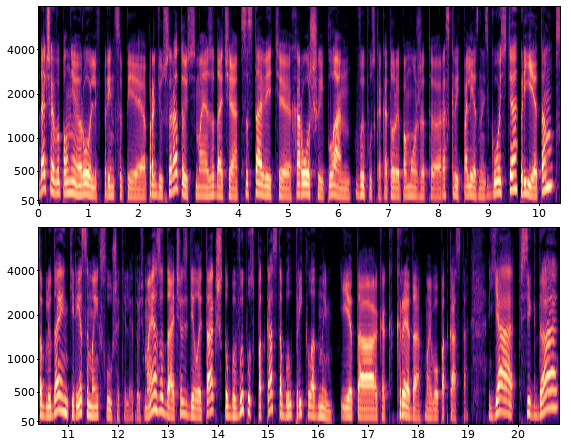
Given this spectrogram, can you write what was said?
Дальше я выполняю роль, в принципе, продюсера, то есть моя задача составить э, хороший план выпуска, который поможет э, раскрыть полезность гостя, при этом соблюдая интересы моих слушателей. То есть моя задача сделать так, чтобы выпуск подкаста был прикладным. И это как кредо моего подкаста. Я всегда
